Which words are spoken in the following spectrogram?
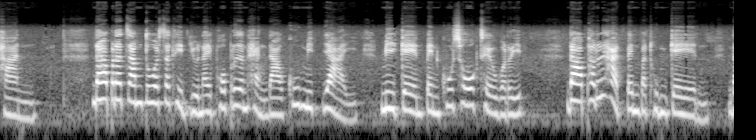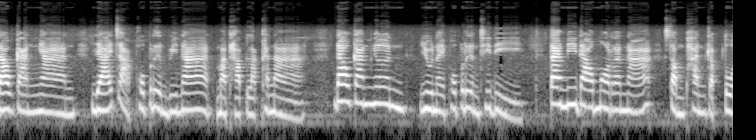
พันธ์ ดาวประจำตัวสถิตอยู่ในภพเรือนแห่งดาวคู่มิตรใหญ่ มีเกณฑ์เป็นคู่โชคเทวริตดาวพฤหัสเป็นปทุมเกณฑ์ ดาวการงานย้ายจากภพเรือนวินาศมาทับลัคนา ดาวการเงินอยู่ในภพเรือนที่ดี แต่มีดาวมรณะสัมพันธ์กับตัว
